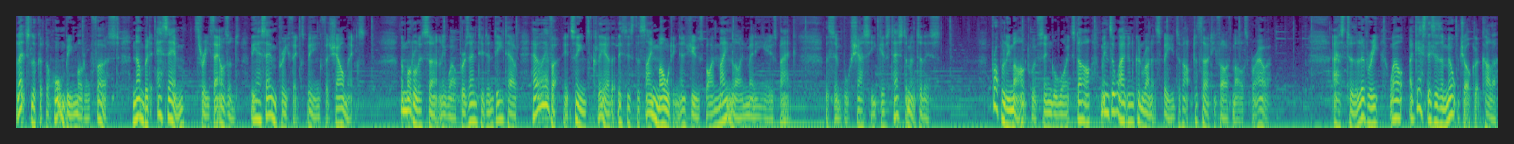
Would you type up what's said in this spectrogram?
Let's look at the Hornby model first, numbered SM3000, the SM prefix being for Shell-Mex. The model is certainly well presented and detailed, however it seems clear that this is the same moulding as used by Mainline many years back. The simple chassis gives testament to this. Properly marked with single white star means a wagon can run at speeds of up to 35 miles per hour. As to the livery, well, I guess this is a milk chocolate colour,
